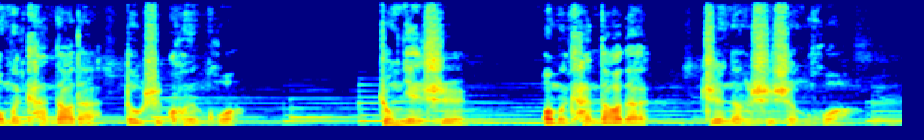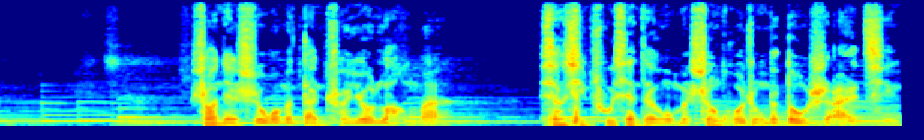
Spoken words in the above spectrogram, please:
我们看到的都是困惑；中年时，我们看到的只能是生活。少年时，我们单纯又浪漫，相信出现在我们生活中的都是爱情，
